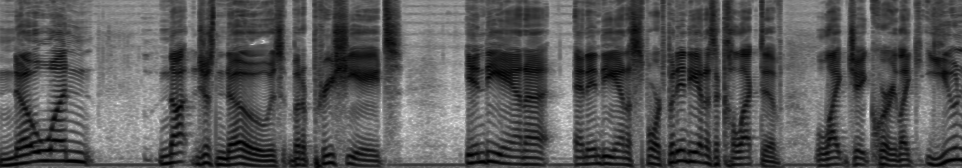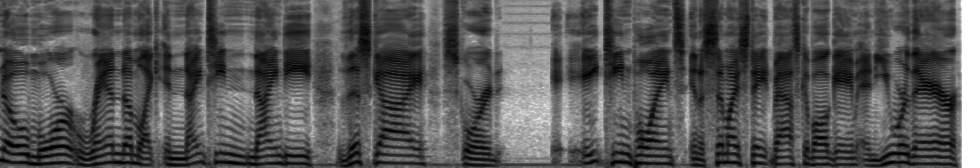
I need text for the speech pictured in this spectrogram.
no one not just knows but appreciates Indiana and Indiana sports, but Indiana's a collective like Jake Query. Like you know more random like in 1990 this guy scored 18 points in a semi-state basketball game and you were there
